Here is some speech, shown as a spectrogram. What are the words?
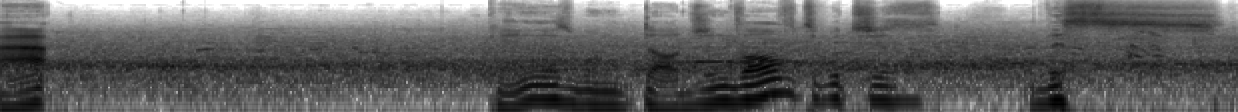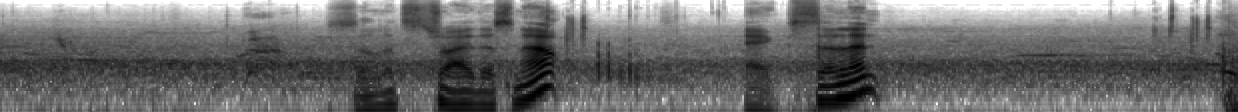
Ah. Okay, there's one dodge involved, which is this. So let's try this now. Excellent. Okay.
